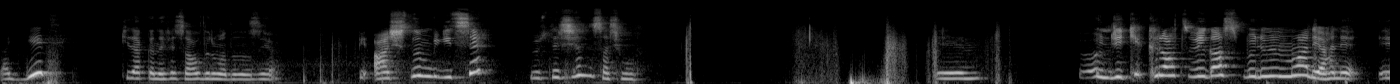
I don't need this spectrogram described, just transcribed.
Ya git. İki dakika nefes aldırmadınız ya. Bir açtım bir gitse göstereceğim de saçmalık. Ee, önceki Craft Vegas bölümüm var ya hani e,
